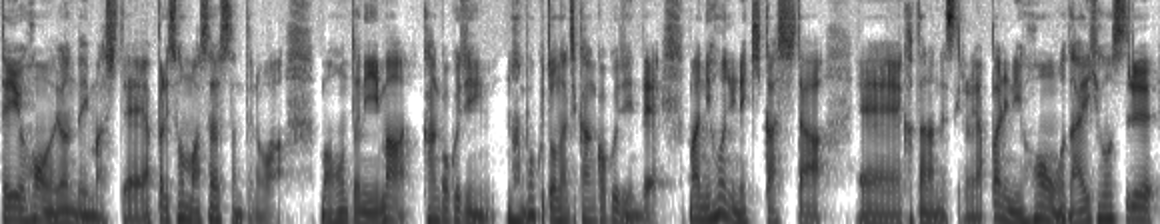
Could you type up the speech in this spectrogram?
っていう本を読んでいまして、やっぱり孫正義さんっていうのは、まあ本当に、まあ韓国人、まあ僕と同じ韓国人で、まあ日本にね、帰化した、えー方なんですけど、やっぱり日本を代表する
